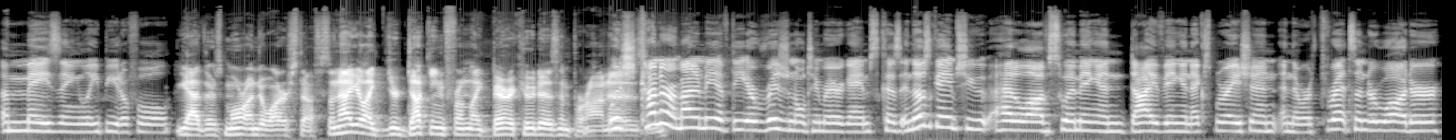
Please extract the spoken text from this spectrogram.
amazingly beautiful. yeah, there's more underwater stuff. So now you're like you're ducking from like barracudas and piranhas. Which kind of reminded me of the original Tomb Raider games, because in those games you had a lot of swimming and diving and exploration, and there were threats underwater.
